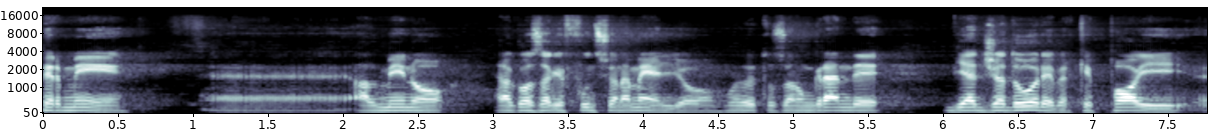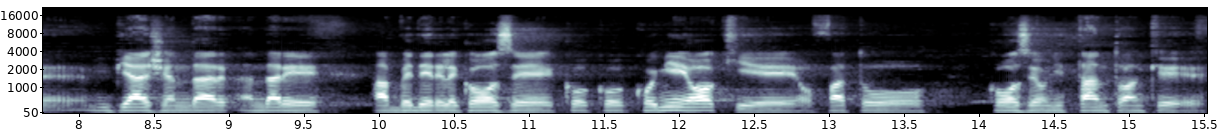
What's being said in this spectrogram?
per me, eh, almeno è la cosa che funziona meglio. Come ho detto, sono un grande viaggiatore perché poi eh, mi piace andare, andare a vedere le cose co, co i miei occhi e ho fatto cose ogni tanto anche,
